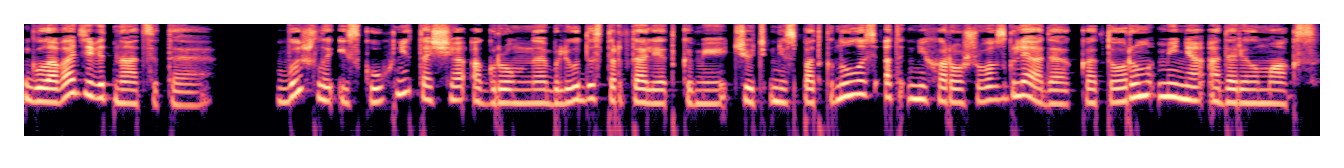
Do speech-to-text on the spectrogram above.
Глава 19. Вышла из кухни, таща огромное блюдо с тарталетками, чуть не споткнулась от нехорошего взгляда, которым меня одарил Макс.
